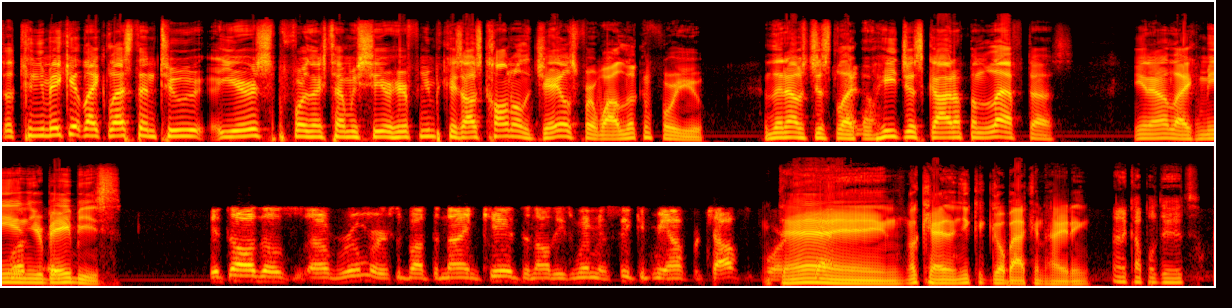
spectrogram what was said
VIP, can you make it like less than two years before the next time we see or hear from you? Because I was calling all the jails for a while looking for you. And then I was just like, well, he just got up and left us. You know, like me and your babies. It's all those uh, rumors about the nine kids and all these women seeking me out for child support. Dang. Okay, then you could go back in hiding. and a couple dudes.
